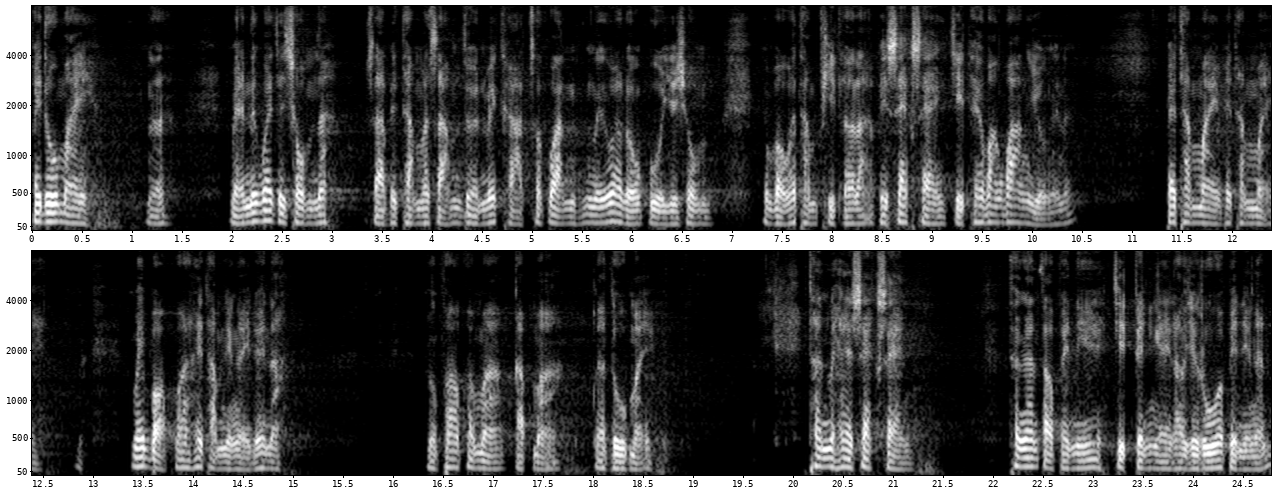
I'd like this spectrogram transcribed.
ไปดูใหม่นะแหมนึกว่าจะชมนะสาไปทำมาสามเดือนไม่ขาดสักวันนึกว่าหลวงปู่จะชมก็บอกว่าทำผิดแล้วละไปแทรกแซงจิตให้ว่างๆอยู่ไงนะไปทำใหม่ไปทำใหม่ ไม่บอกว่าให้ทำยังไงด้วยนะหลวงพ่อก็มากลับมามาดูใหม่ ท่านไม่ให้แทรกแซงถ้างั้นต่อไปนี้จิตเป็นไงเราจะรู้ว่าเป็นอย่างนั้น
